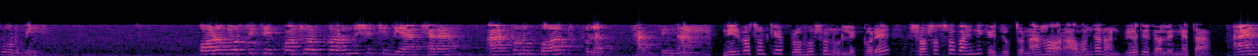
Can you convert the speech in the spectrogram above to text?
করবে। পরবর্তীতে কঠোর কর্মসূচি দেওয়া ছাড়া আর কোনো পথ খোলা থাকবে না। নির্বাচনকে প্রহসন উল্লেখ করে সশস্ত্র বাহিনীকে যুক্ত না হওয়ার আহ্বান জানান বিরোধী দলের নেতা। আইন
